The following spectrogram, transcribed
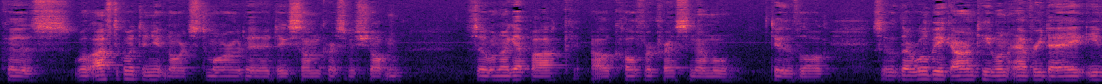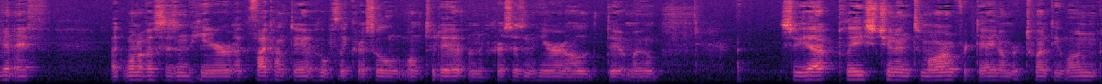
Because, well, I have to go out to Newtownards tomorrow to do some Christmas shopping. So when I get back, I'll call for Chris and then we'll do the vlog. So there will be a guaranteed one every day, even if like one of us isn't here. Like if I can't do it, hopefully Chris will want to do it, and if Chris isn't here, I'll do it my own. So yeah, please tune in tomorrow for day number 21.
